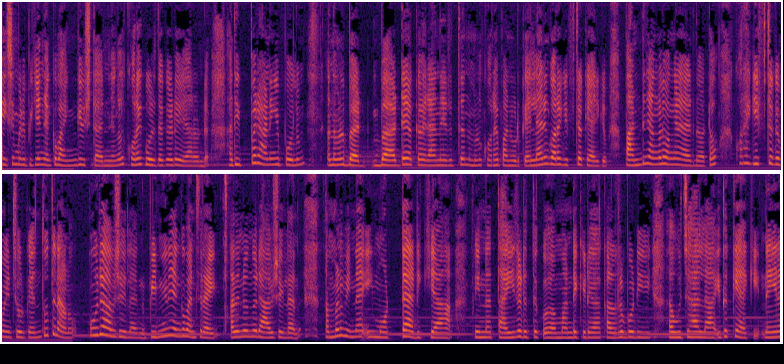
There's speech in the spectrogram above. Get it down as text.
ദേഷ്യം പിടിപ്പിക്കാൻ ഞങ്ങൾക്ക് ഭയങ്കര ഇഷ്ടമായിരുന്നു ഞങ്ങൾ കുറേ കുരുത്തക്കേട് ചെയ്യാറുണ്ട്. അത് ഇപ്പോഴാണെങ്കിൽ പോലും നമ്മൾ ബർത്ത്ഡേ ഒക്കെ വരാൻ നേരത്ത് നമ്മൾ കുറേ പണി കൊടുക്കുക. എല്ലാവരും കുറേ ഗിഫ്റ്റ് ഒക്കെ ആയിരിക്കും. പണ്ട് ഞങ്ങളും അങ്ങനെ ആയിരുന്നു കേട്ടോ. കുറേ ഗിഫ്റ്റ് ഒക്കെ മേടിച്ചു കൊടുക്കുക. എന്തോത്തിനാണോ? ഒരു ആവശ്യമില്ലായിരുന്നു. പിന്നീട് ഞങ്ങൾക്ക് മനസ്സിലായി. അതിനൊന്നും ഒരു ആവശ്യമില്ലായിരുന്നു നമ്മൾ പിന്നെ ഈ മുട്ട അടിക്കുക പിന്നെ തൈരെടുത്ത് മണ്ടയ്ക്കിടുക കളർ പൊടി ഉജാല ഇതൊക്കെ ആക്കി നേരെ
